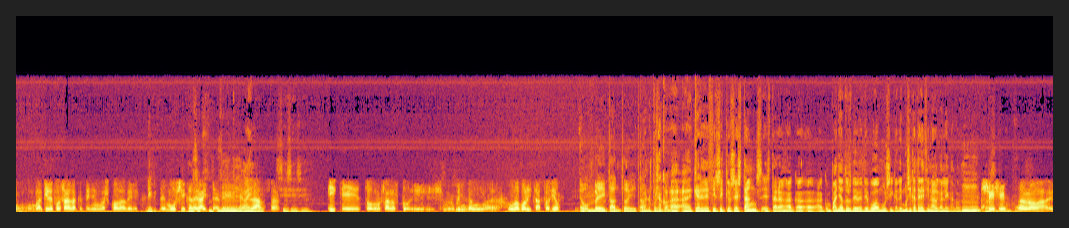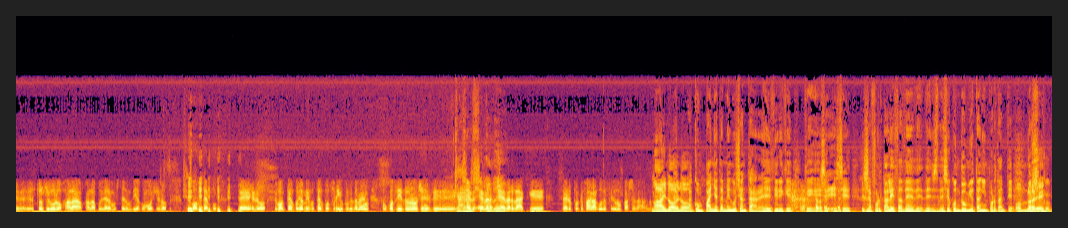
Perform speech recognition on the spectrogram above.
aquí de Fonsagrada, que teñen unha escola de, de, de música, de gaita, de, de, de, de danza, sí, sí, sí. e que todos os anos pois, nos brindan unha, unha bonita actuación. Eh, hombre, e tanto, e tanto. Bueno, pues, a, a, a, quere decirse que os stands estarán a, a, acompañados de, de boa música, de música tradicional galega, ¿no? Uh. Sí, sí. No, no, eh, estou seguro, ojalá, ojalá pudiéramos ter un día como hoxe, ¿no? De bon tempo, pero de bon tempo e ao mesmo tempo frío, porque tamén o cocido non se... Eh, claro, é, sí, é, é, é verdad que pero porque faga algo de frío non pasa nada. Non, Ai, no, no. Acompaña tamén o xantar, eh? é dicir que, que ese, ese, esa fortaleza de, de, de, de ese condumio tan importante, Hombre. lógico,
